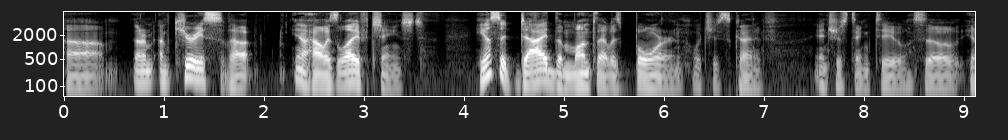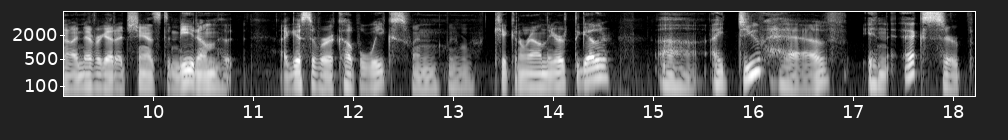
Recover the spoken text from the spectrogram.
Um, and I'm I'm curious about you know how his life changed. He also died the month I was born, which is kind of interesting too. So you know I never got a chance to meet him. I guess there were a couple weeks when we were kicking around the earth together. Uh, I do have an excerpt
